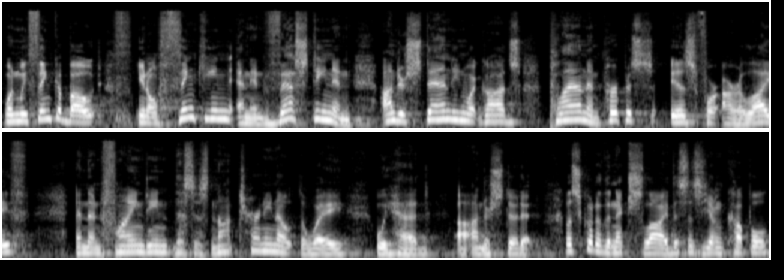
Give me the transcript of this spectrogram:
When we think about, you know, thinking and investing and understanding what God's plan and purpose is for our life, and then finding this is not turning out the way we had uh, understood it. Let's go to the next slide. This is a young couple.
